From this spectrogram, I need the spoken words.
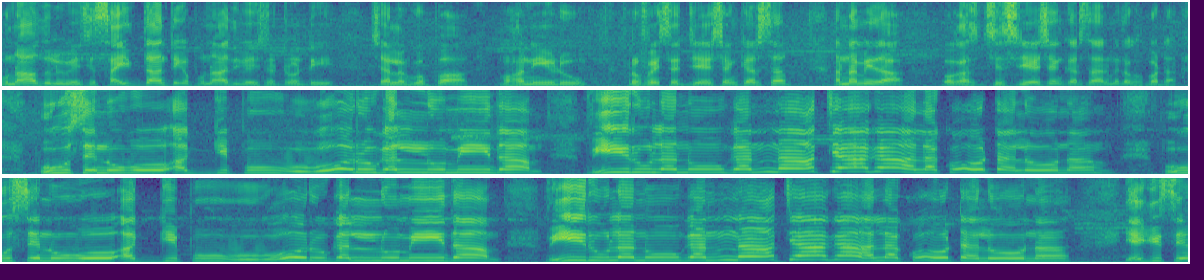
పునాదులు వేసి సైద్ధాంతిక పునాది వేసినటువంటి చాలా గొప్ప మహనీయుడు ప్రొఫెసర్ జయశంకర్ సార్. అన్న మీద ఒక జయశంకర్ సార్ మీద ఒక పాట. పూసెనువో అగ్గి పువ్వు ఓరుగల్లు మీద వీరులను గన్నా త్యాగాల కోటలోన పూసెనువో అగ్గి పువ్వు ఓరుగల్లు మీద. వీరులను గన్నా త్యాగాల కోటలోన ఎగిసే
